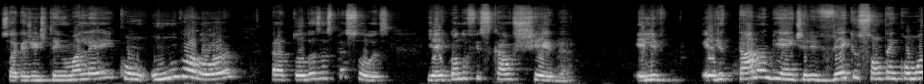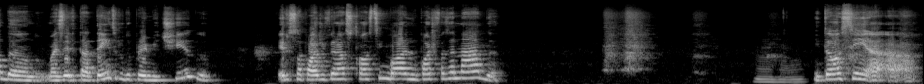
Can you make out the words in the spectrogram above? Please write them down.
Só que a gente tem uma lei com um valor para todas as pessoas. E aí, quando o fiscal chega, ele ele está no ambiente, ele vê que o som está incomodando, mas ele está dentro do permitido, ele só pode virar as costas e ir embora, ele não pode fazer nada. Uhum. Então, assim, a, a,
